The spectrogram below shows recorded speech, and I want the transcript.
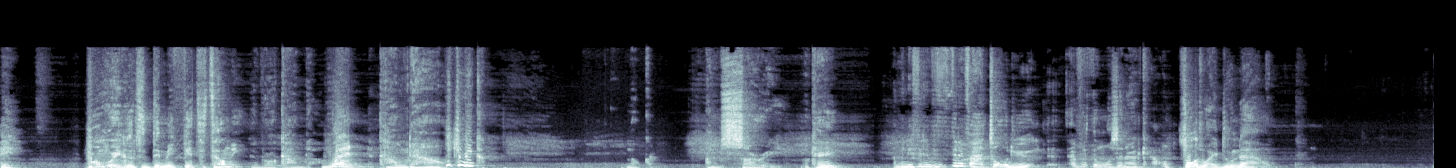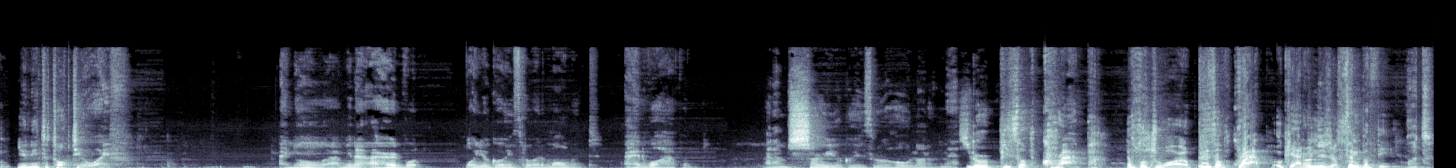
Hey, when were you going to do me fit to tell me? Hey, bro, calm down. When? Calm down. What you mean? Look, I'm sorry, okay? I mean, even if, even if I had told you, everything was in her account. So what do I do now? You need to talk to your wife. I know. I mean, I, heard what, what you're going through at the moment. I heard what happened. And I'm sorry you're going through a whole lot of mess. You're a piece of crap. That's what you are. A piece of crap. Okay, I don't need your sympathy. What?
